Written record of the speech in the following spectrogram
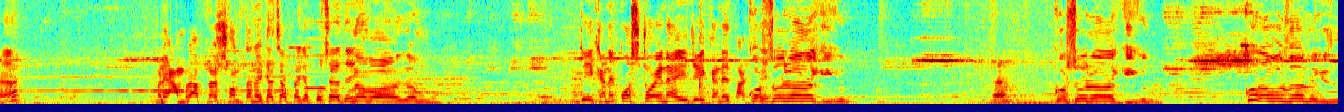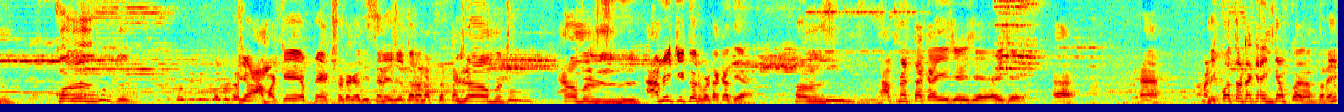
হ্যাঁ? মানে আমরা আপনার সন্তানের কাছে আপনাকে পৌঁছে দিই? না বাবা না। তো এখানে কষ্ট হয় না এই যে এখানে কষ্ট হলে কি হ্যাঁ? কষ্ট হলে আমরা কি করব? কথা বলতে না কিছু কথা বলতে যে আমাকে আপনি একশো টাকা দিচ্ছেন এই যে ধরেন আপনার টাকা। আমরা। আমি কি করব টাকা দেয়া। আপনার টাকা এই যে এই যে এই যে হ্যাঁ হ্যাঁ মানে কত টাকা ইনকাম করেন আপনি?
